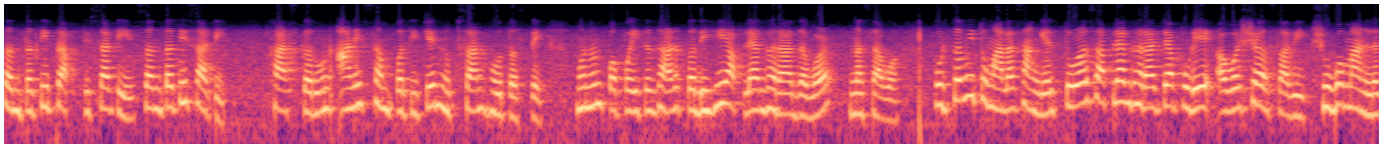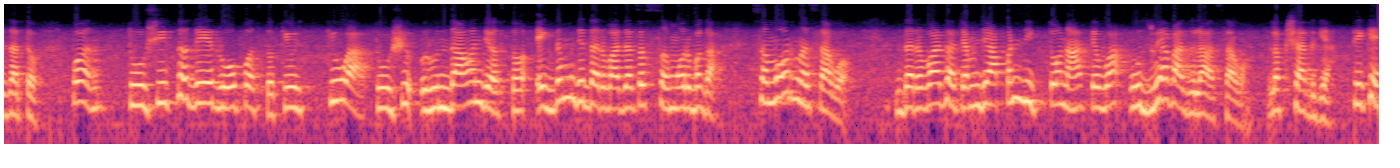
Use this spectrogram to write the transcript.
संतती प्राप्तीसाठी संततीसाठी खास करून आणि संपत्तीचे नुकसान होत असते. म्हणून पपईचं झाड कधीही आपल्या घराजवळ नसावं. पुढचं मी तुम्हाला सांगेल तुळस आपल्या घराच्या पुढे अवश्य असावी शुभ मानलं जातं. पण तुळशीचं जे रोप असतं कि किंवा तुळशी वृंदावन जे असतं एकदम म्हणजे दरवाजाचा समोर बघा समोर नसावं. दरवाजाच्या म्हणजे आपण निघतो ना तेव्हा उजव्या बाजूला असावं. लक्षात घ्या ठीक आहे?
